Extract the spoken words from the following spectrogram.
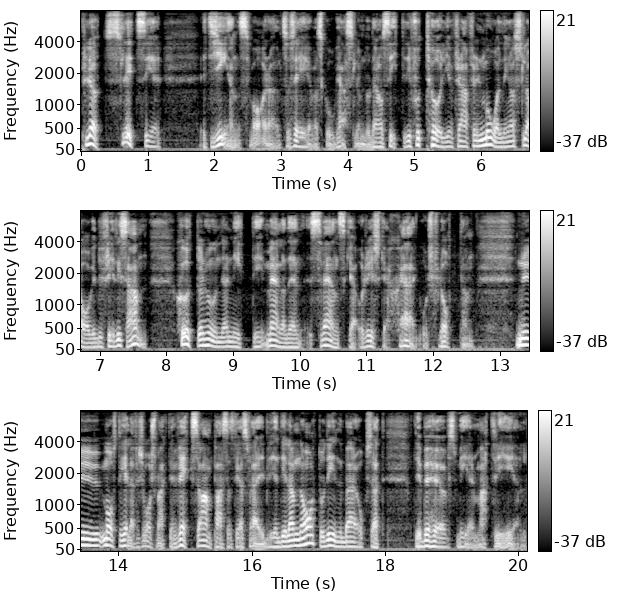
plötsligt ser ett gensvar alltså, säger Eva Skog Hasslum då, där hon sitter i fåtöljen framför en målning av slaget vid Fredrikshamn 1790 mellan den svenska och ryska skärgårdsflottan. Nu måste hela Försvarsmakten växa och anpassas till att Sverige blir en del av NATO. Det innebär också att det behövs mer materiel.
